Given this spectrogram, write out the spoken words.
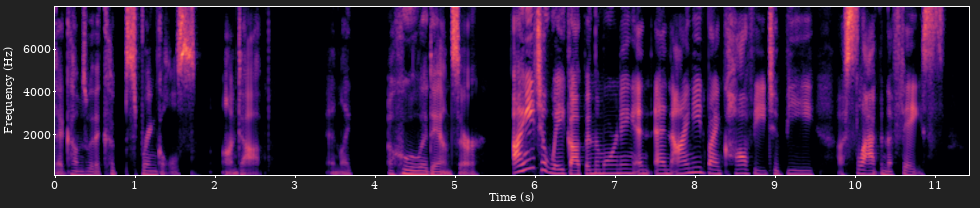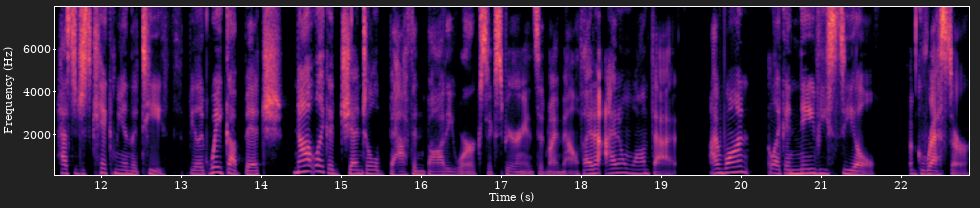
that comes with a cup sprinkles on top and like a hula dancer? I need to wake up in the morning and and I need my coffee to be a slap in the face. Has to just kick me in the teeth. Be like, "Wake up, bitch." Not like a gentle Bath and Body Works experience in my mouth. I don't, I don't want that. I want like a Navy SEAL aggressor.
